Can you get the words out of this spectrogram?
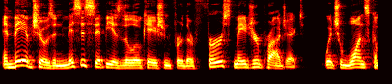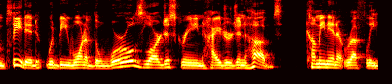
And they have chosen Mississippi as the location for their first major project, which, once completed, would be one of the world's largest green hydrogen hubs, coming in at roughly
